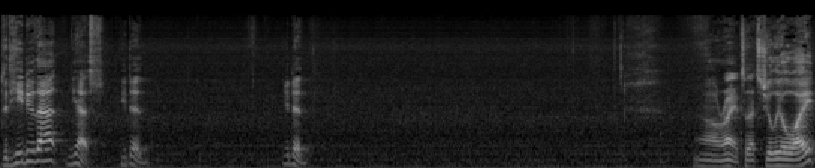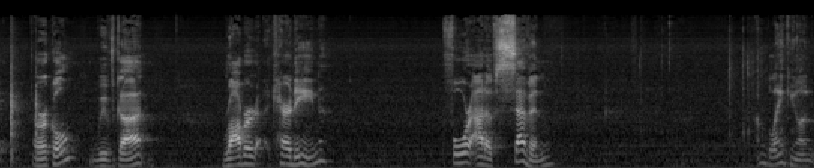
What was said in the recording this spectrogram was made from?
Did he do that? Yes, he did. He did. All right, so that's Jaleel White, Urkel. We've got Robert Carradine, four out of seven. I'm blanking on.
